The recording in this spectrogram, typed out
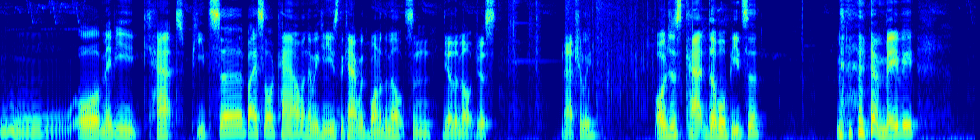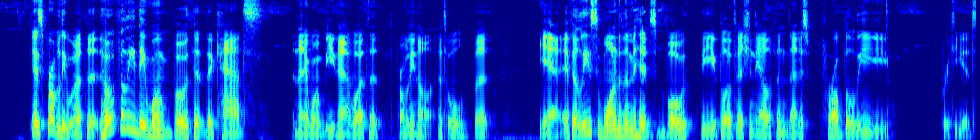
Ooh, or maybe cat pizza by sell cow, and then we can use the cat with one of the milks and the other milk just naturally. Or just cat double pizza. maybe. It's probably worth it. Hopefully they won't both hit the cats, and then it won't be that worth it. Probably not at all, but yeah, if at least one of them hits both the blowfish and the elephant, then it's probably pretty good.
